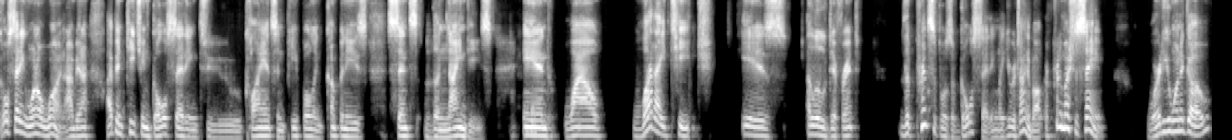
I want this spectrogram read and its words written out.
Goal setting 101. I mean, I, I've been teaching goal setting to clients and people and companies since the 90s. And while what I teach is a little different, the principles of goal setting, like you were talking about, are pretty much the same. Where do you want to go?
